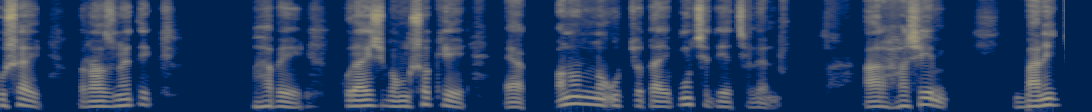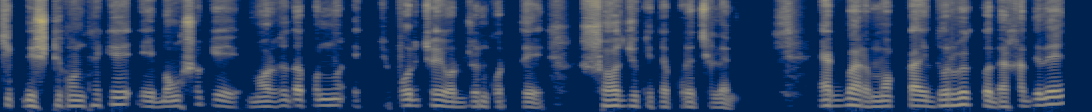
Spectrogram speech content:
কুসাই রাজনৈতিকভাবে কুরাইশ বংশকে এক অনন্য উচ্চতায় পৌঁছে দিয়েছিলেন। আর হাসিম বাণিজ্যিক দৃষ্টিকোণ থেকে এই বংশকে মর্যাদাপূর্ণ একটি পরিচয় অর্জন করতে সহযোগিতা করেছিলেন। একবার মক্কায় দুর্ভিক্ষ দেখা দিলে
